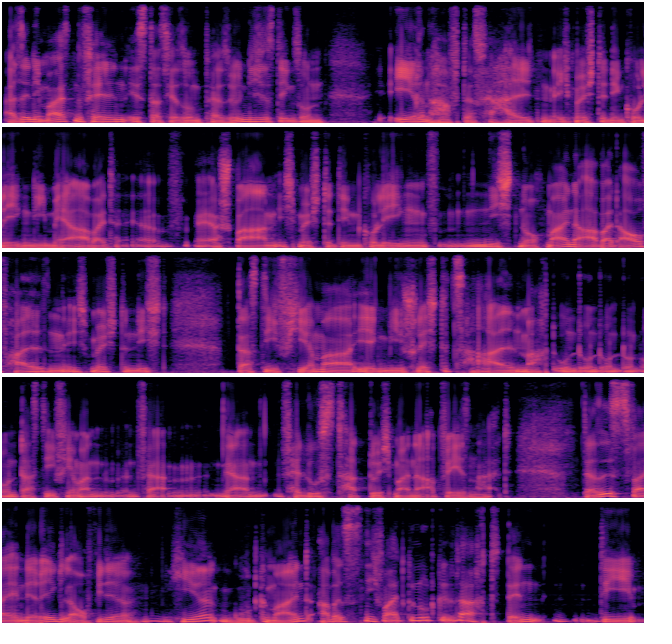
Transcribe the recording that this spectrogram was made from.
Also in den meisten Fällen ist das ja so ein persönliches Ding, so ein ehrenhaftes Verhalten. Ich möchte den Kollegen die mehr Arbeit äh, ersparen. Ich möchte den Kollegen nicht noch meine Arbeit aufhalten. Ich möchte nicht, dass die Firma irgendwie schlechte Zahlen macht und, und, und, und, und dass die Firma einen, Ver ja, einen Verlust hat durch meine Abwesenheit. Das ist zwar in der Regel auch wieder hier gut gemeint, aber es ist nicht weit genug gedacht, denn die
